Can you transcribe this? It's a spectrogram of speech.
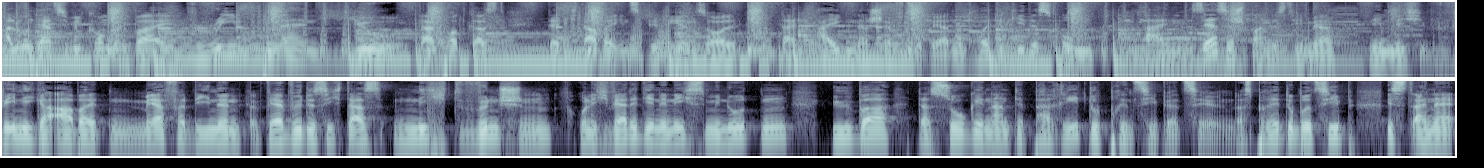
Hallo und herzlich willkommen bei Dream Plan You, dein Podcast, der dich dabei inspirieren soll, dein eigener Chef zu werden. Und heute geht es um ein sehr, sehr spannendes Thema, nämlich weniger arbeiten, mehr verdienen. Wer würde sich das nicht wünschen? Und ich werde dir in den nächsten Minuten über das sogenannte Pareto-Prinzip erzählen. Das Pareto-Prinzip ist eine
